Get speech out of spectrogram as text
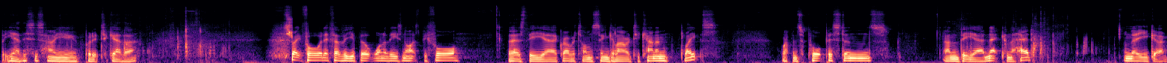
But yeah, this is how you put it together. straightforward if ever you built one of these knights before. There's the uh, Graviton Singularity Cannon plates, weapon support pistons, and the uh, neck and the head. And there you go.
